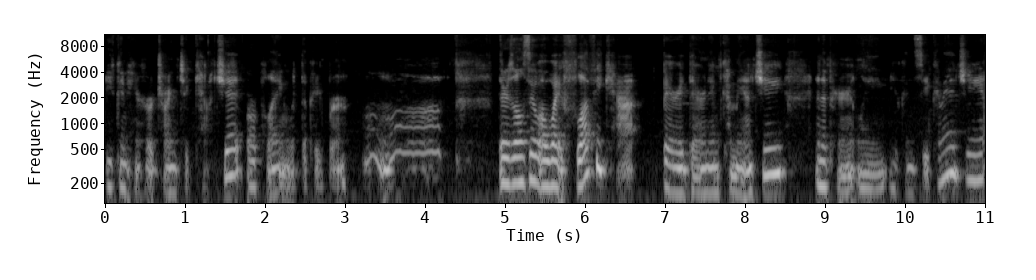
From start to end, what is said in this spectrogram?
you can hear her trying to catch it or playing with the paper. There's also a white fluffy cat buried there named Comanche, and apparently you can see Comanche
